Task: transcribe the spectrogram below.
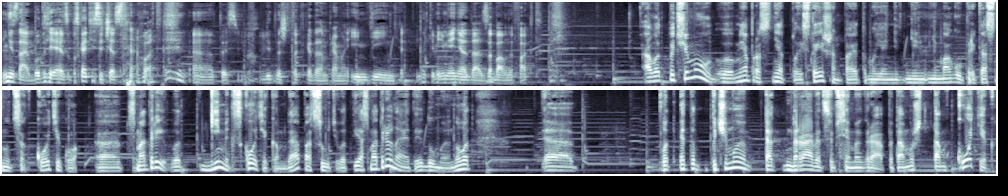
Не знаю, буду ли я запускать, если честно. Вот. А, то есть видно, что когда там прямо инди-инди. Но тем не менее, да, забавный факт. А вот почему? У меня просто нет PlayStation, поэтому я не, не, не могу прикоснуться к котику. Э, смотри, вот гиммик с котиком, да, по сути. Вот я смотрю на это и думаю, ну вот... Э, вот это почему так нравится всем игра? Потому что там котик,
